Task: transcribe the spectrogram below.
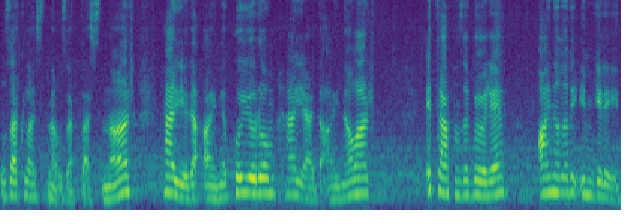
uzaklaşsınlar uzaklaşsınlar. Her yere ayna koyuyorum. Her yerde ayna var. Etrafınıza böyle aynaları imgeleyin.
